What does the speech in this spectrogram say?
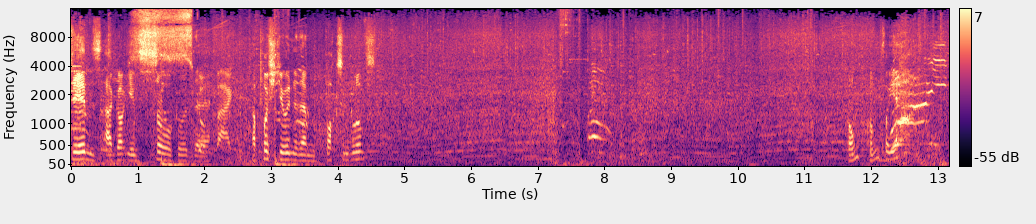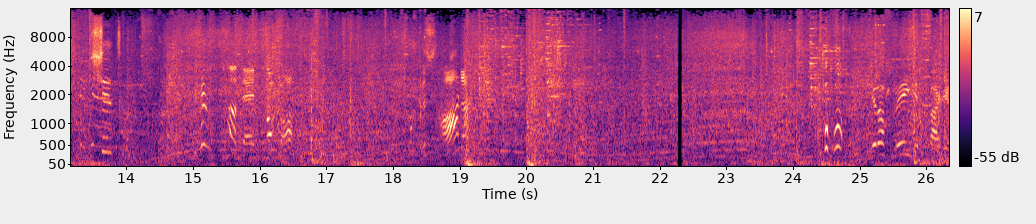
James, I got you so good there. I pushed you into them boxing gloves. Come, come for you. Shit! I'm dead. Fuck off. This is harder. Get off me, you faggot.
